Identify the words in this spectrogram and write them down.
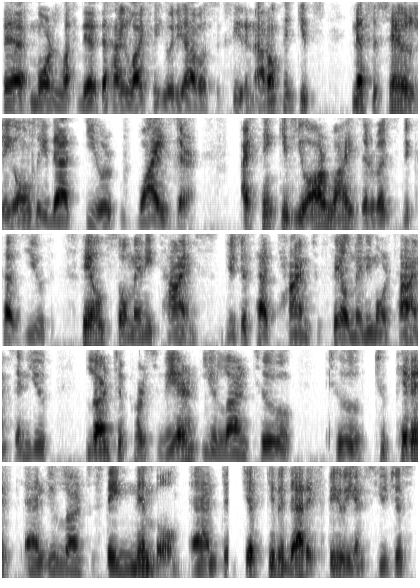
the more li- the, the higher likelihood you have of succeeding. I don't think it's necessarily only that you're wiser. I think if you are wiser, but it's because you've failed so many times. You just had time to fail many more times, and you've learned to persevere. You learn to to to pivot, and you learn to stay nimble. And just given that experience, you just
